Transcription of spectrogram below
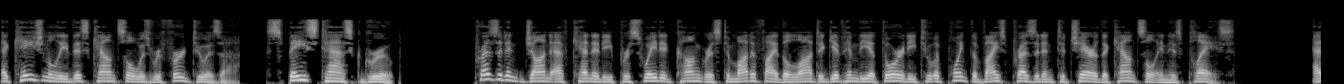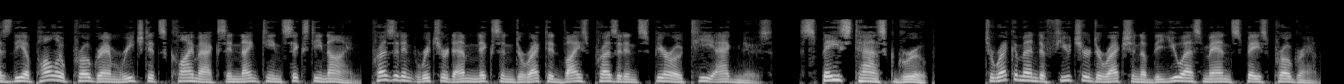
Occasionally this council was referred to as a «Space Task Group». President John F. Kennedy persuaded Congress to modify the law to give him the authority to appoint the Vice President to chair the council in his place. As the Apollo program reached its climax in 1969, President Richard M. Nixon directed Vice President Spiro T. Agnew's «Space Task Group» to recommend a future direction of the U.S. manned space program.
